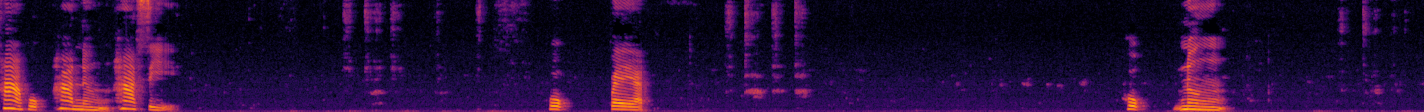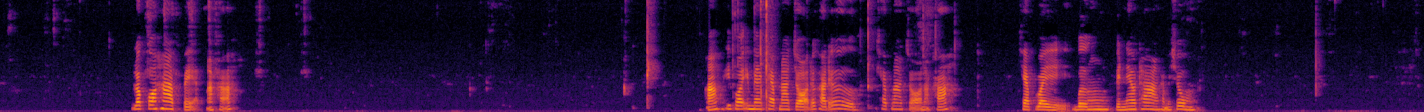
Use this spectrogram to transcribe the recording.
ห้าหกห้าหนึ่งห้าสี่หกแปดหกหนึ่งแล้วก็ห้าแปดนะคะ อะอีพออีแม่แคปหน้าจอเด้อค่ะ เด้อแคปหน้าจอนะคะ แคปไว้เบิงเป็นแนวทางค่ะผู้ชม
